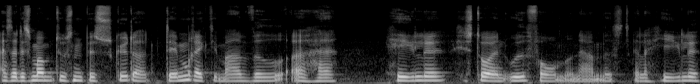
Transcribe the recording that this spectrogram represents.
Altså det er som om, du sådan beskytter dem rigtig meget ved at have hele historien udformet nærmest, eller hele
